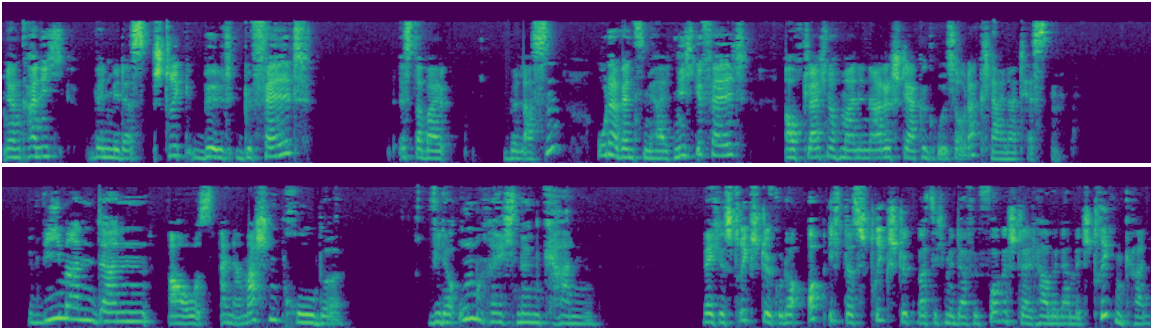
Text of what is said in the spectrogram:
dann kann ich, wenn mir das Strickbild gefällt, es dabei belassen. Oder wenn es mir halt nicht gefällt, auch gleich nochmal eine Nadelstärke größer oder kleiner testen. Wie man dann aus einer Maschenprobe wieder umrechnen kann, welches Strickstück oder ob ich das Strickstück, was ich mir dafür vorgestellt habe, damit stricken kann,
